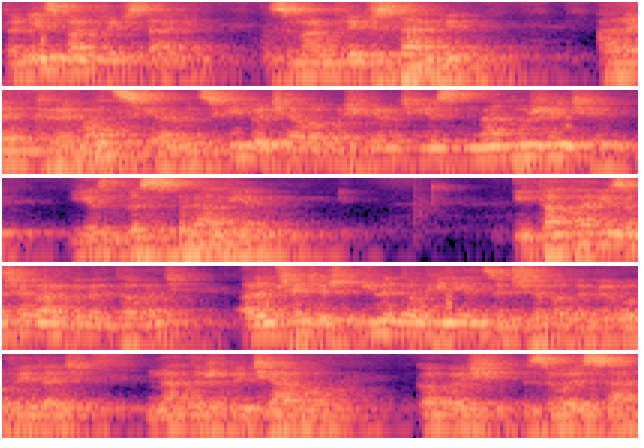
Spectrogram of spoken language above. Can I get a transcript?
to nie zmartwychwstanie? Zmartwychwstanie, ale kremacja ludzkiego ciała po śmierci jest nadużyciem, jest bezprawiem. I ta pani zaczęła argumentować, ale przecież ile to pieniędzy trzeba by było wydać na to, żeby ciało kogoś z USA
